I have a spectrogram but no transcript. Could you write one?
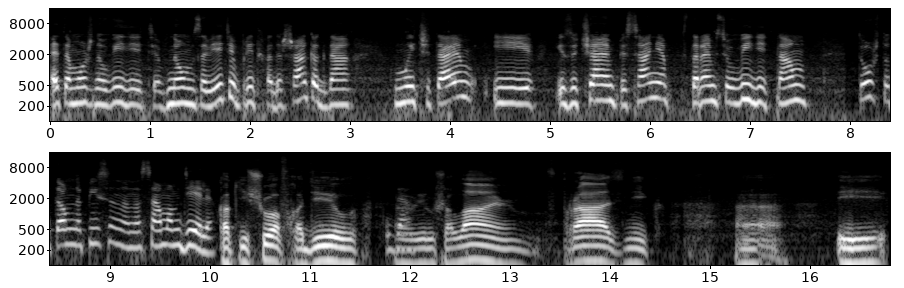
Это можно увидеть в Новом Завете, в Брит Хадаша, когда мы читаем и изучаем Писание, стараемся увидеть там то, что там написано на самом деле. Как Ишуа входил Да. э, в Иерушалаем в праздник э, и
